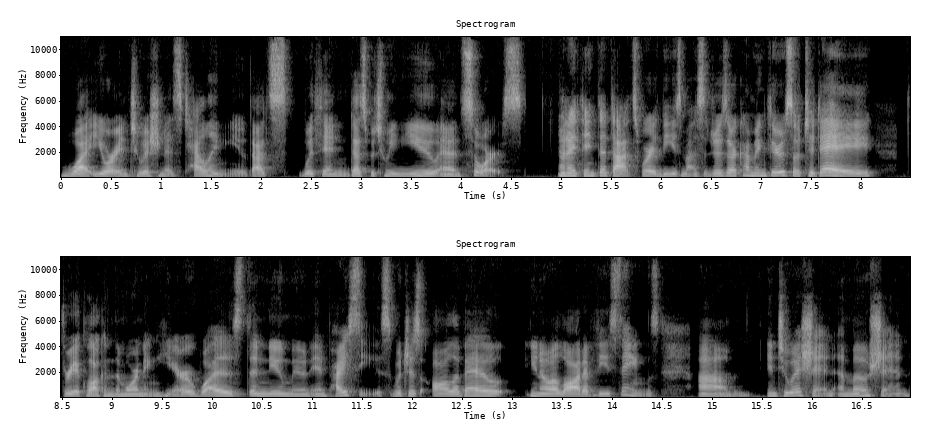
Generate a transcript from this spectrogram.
what your intuition is telling you. That's within, that's between you and source. And I think that that's where these messages are coming through. So today, three o'clock in the morning here, was the new moon in Pisces, which is all about, you know, a lot of these things um, intuition, emotion.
